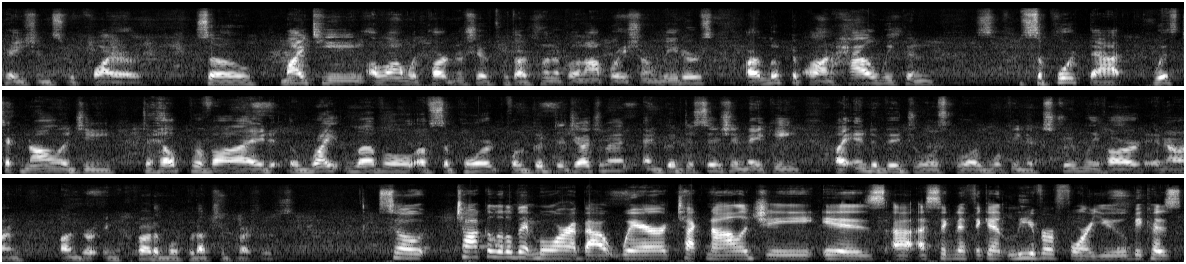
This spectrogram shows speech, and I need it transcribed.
patients require. So my team, along with partnerships with our clinical and operational leaders, are looked upon how we can support that with technology to help provide the right level of support for good judgment and good decision making by individuals who are working extremely hard and are under incredible production pressures. So, talk a little bit more about where technology is a significant lever for you because,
